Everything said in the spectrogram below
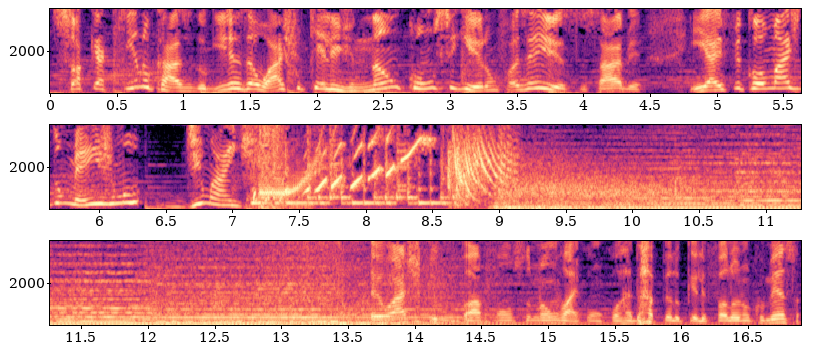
só que aqui no caso do Gears eu acho que eles não conseguiram fazer isso, sabe? E aí ficou mais do mesmo demais. Eu acho que o Afonso não vai concordar pelo que ele falou no começo,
